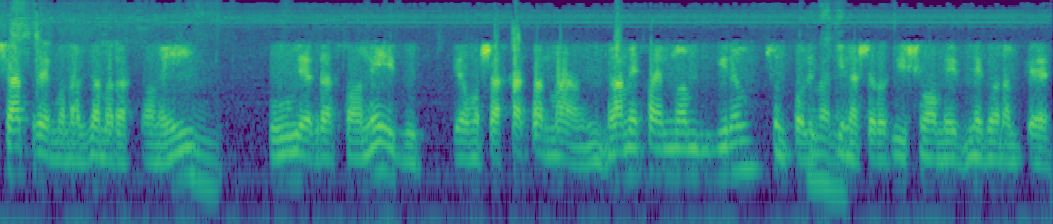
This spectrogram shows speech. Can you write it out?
چتر منظم رسانه‌ای او یک رسانه بود. یا مشخصا من نمی‌خوایم نام بگیرم چون پلیسی بله. نشراتی شما می‌دونم که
